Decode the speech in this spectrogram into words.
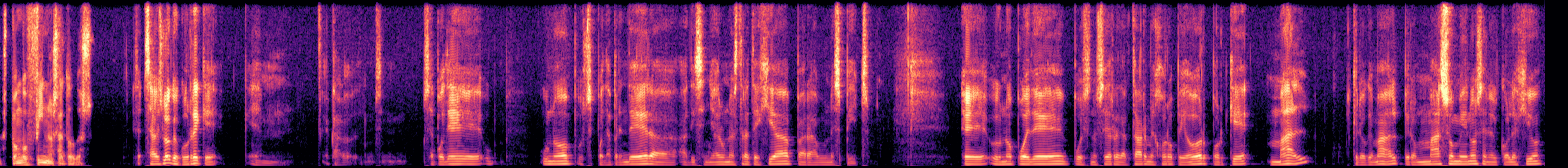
los pongo finos a todos. ¿Sabes lo que ocurre? Que, em, claro, se puede. Uno pues, puede aprender a diseñar una estrategia para un speech eh, uno puede, pues no sé, redactar mejor o peor, porque mal, creo que mal, pero más o menos en el colegio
